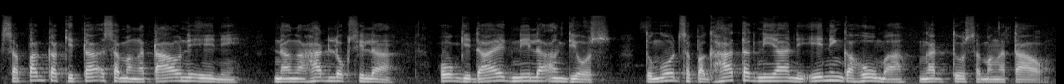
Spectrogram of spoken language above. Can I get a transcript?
Sa pagkakita sa mga tao ni ini, nangahadlok sila o gidayeg nila ang Dios tungod sa paghatag niya ni ining gahuma ngadto sa mga tao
